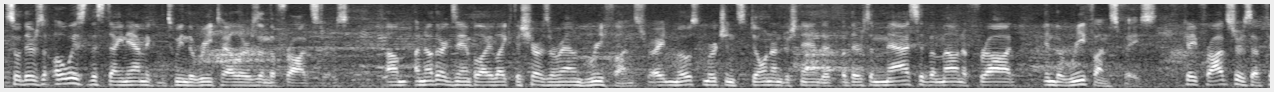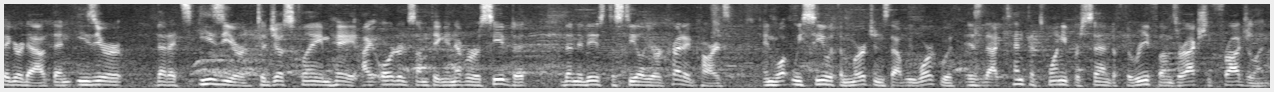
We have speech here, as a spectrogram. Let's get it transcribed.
So there's always this dynamic between the retailers and the fraudsters. Um, another example I like to share is around refunds, right? Most merchants don't understand it, but there's a massive amount of fraud in the refund space. Okay, fraudsters have figured out then easier that it's easier to just claim, hey, I ordered something and never received it, than it is to steal your credit cards. And what we see with the merchants that we work with is that 10 to 20% of the refunds are actually fraudulent.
